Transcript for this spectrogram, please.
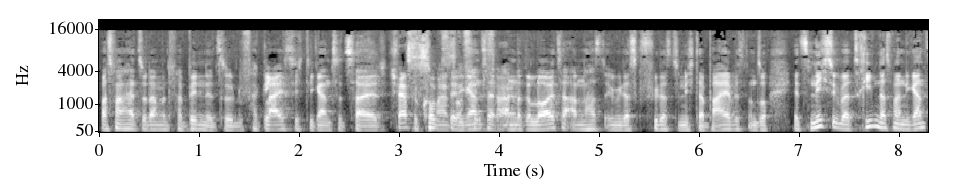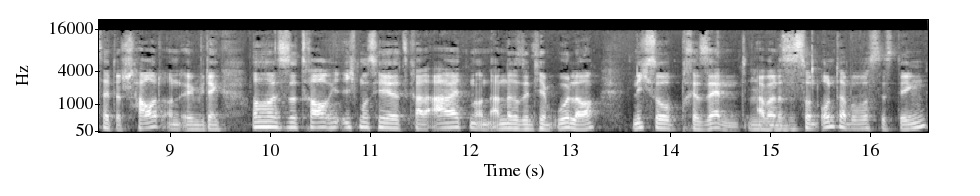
was man halt so damit verbindet. So, du vergleichst dich die ganze Zeit, weiß, du guckst dir die ganze Zeit Fall. andere Leute an, hast irgendwie das Gefühl, dass du nicht dabei bist und so. Jetzt nicht so übertrieben, dass man die ganze Zeit das schaut und irgendwie denkt, oh, es ist so traurig, ich muss hier jetzt gerade arbeiten und andere sind hier im Urlaub. Nicht so präsent, Mhm. aber das ist so ein unterbewusstes Ding.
